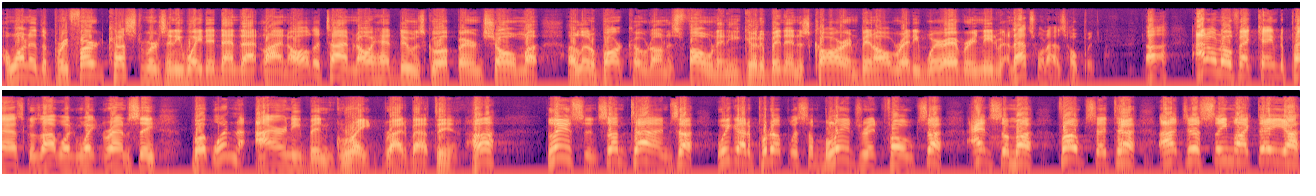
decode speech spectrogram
one of the preferred customers and he waited in that line all the time. And all he had to do was go up there and show him a, a little barcode on his phone and he could have been in his car and been already wherever he needed. That's what I was hoping. Uh, I don't know if that came to pass because I wasn't waiting around to see, but wouldn't irony been great right about then, huh? Listen, sometimes uh, we got to put up with some belligerent folks uh, and some uh, folks that uh, uh, just seem like they uh,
